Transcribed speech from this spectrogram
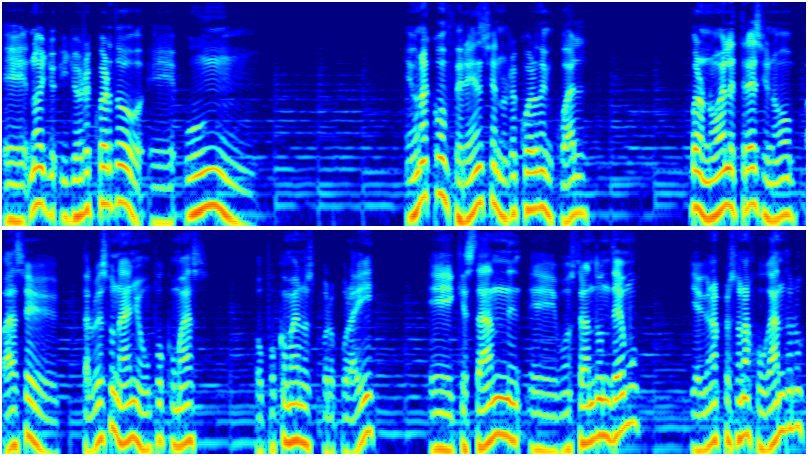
Eh, no, yo, y yo recuerdo eh, un... En una conferencia, no recuerdo en cuál. Bueno, no L3, sino hace tal vez un año, un poco más, o poco menos, pero por ahí, eh, que están mostrando un demo y había una persona jugándolo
